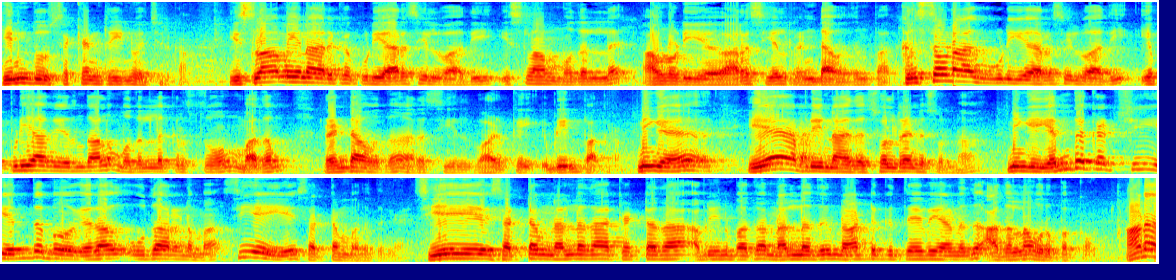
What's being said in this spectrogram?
ஹிந்து செகண்டரின்னு வச்சுருக்காங்க. இஸ்லாமியனா இருக்கக்கூடிய அரசியல்வாதி இஸ்லாம் முதல்ல அவனுடைய அரசியல் ரெண்டாவதுன்னு பார்க்க கிறிஸ்தவனாக அரசியல்வாதி எப்படியாக இருந்தாலும் முதல்ல கிறிஸ்தவம் மதம் ரெண்டாவது தான் அரசியல் வாழ்க்கை இப்படின்னு பார்க்குறான். நீங்க ஏன் அப்படின்னு நான் இதை சொல்றேன்னு சொன்னா நீங்க எந்த கட்சி எந்த ஏதாவது உதாரணமா சிஏஏ சட்டம் வருதுங்க. சிஏஏ சட்டம் நல்லதா கெட்டதா அப்படின்னு பார்த்தா நல்லது நாட்டுக்கு தேவையானது அதெல்லாம் ஒரு பக்கம். ஆனா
